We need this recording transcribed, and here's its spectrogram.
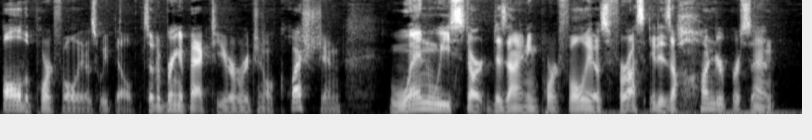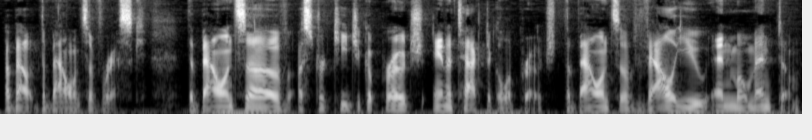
all the portfolios we build. So, to bring it back to your original question, when we start designing portfolios, for us, it is 100% about the balance of risk the balance of a strategic approach and a tactical approach, the balance of value and momentum.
